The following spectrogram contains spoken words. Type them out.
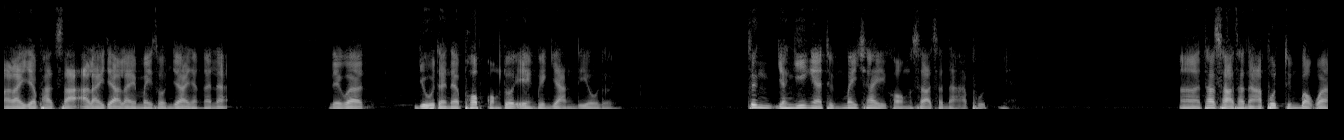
อะไรจะผัสสะอะไรจะอะไรไม่สนใจทั้งนั้นแหละเรียกว่าอยู่แต่ในภพของตัวเองเพียงอย่างเดียวเลย ซึ่งอย่างนี้ไงถึงไม่ใช่ของศาสนาพุทธเนี่ยถ้าศาสนาพุทธถึงบอกว่า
